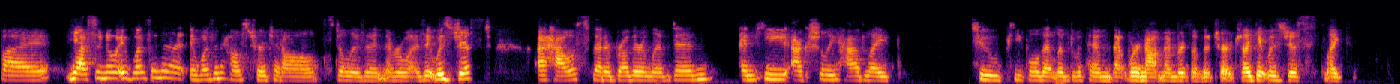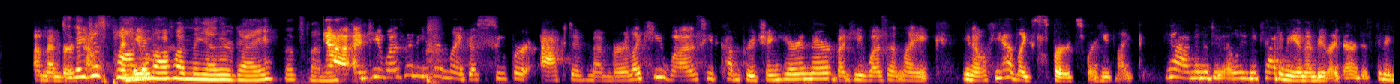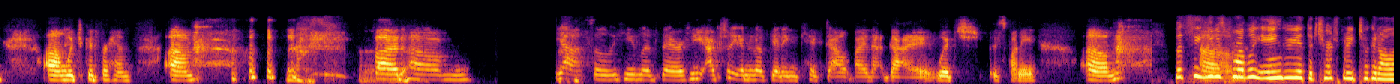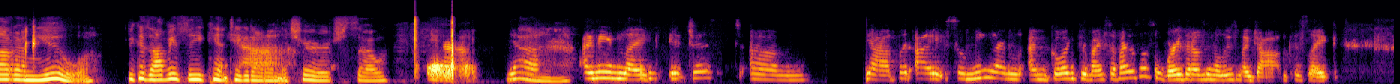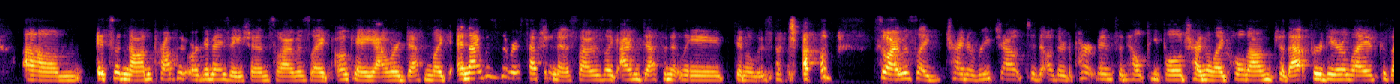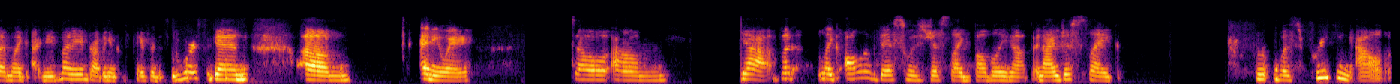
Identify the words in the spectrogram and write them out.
but yeah so no it wasn't a it wasn't a house church at all still isn't never was it was just a house that a brother lived in and he actually had like two people that lived with him that were not members of the church. Like it was just like a member So they just and pawned him off on the other guy. That's funny. yeah and he wasn't even like a super active member. Like he was. He'd come preaching here and there but he wasn't like you know he had like spurts where he'd like yeah i'm gonna do elohim academy and then be like oh just kidding um which good for him. Um but um yeah so he lived there. He actually ended up getting kicked out by that guy which is funny. Um But see, he was Um, probably angry at the church, but he took it all out on you because obviously he can't take it out on the church. So yeah yeah man. I mean, like it just, um, yeah. But I, so me, I'm, I'm going through my stuff. I was also worried that I was going to lose my job because, like, um, it's a nonprofit organization. So I was like, okay, yeah, we're definitely like, and I was the receptionist, so I was like, I'm definitely going to lose my job. So I was like trying to reach out to the other departments and help people, trying to like hold on to that for dear life because I'm like, I need money. I'm probably going to pay for this divorce again. Um, anyway, so um, yeah but like all of this was just like bubbling up and i just like fr- was freaking out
